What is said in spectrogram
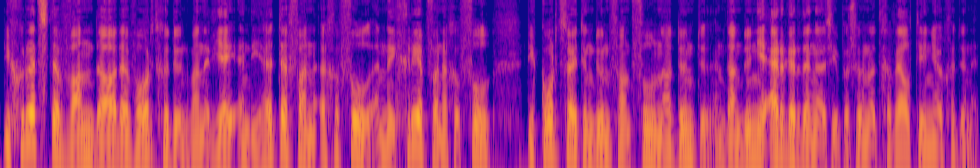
Die grootste wandade word gedoen wanneer jy in die hitte van 'n gevoel, in die greep van 'n gevoel, die kortsluiting doen van voel na doen toe en dan doen jy erger dinge as die persoon wat geweld teen jou gedoen het.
